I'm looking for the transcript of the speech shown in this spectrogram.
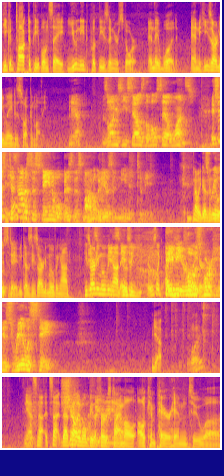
he could talk to people and say you need to put these in your store and they would and he's already made his fucking money Yeah. As long as he sells the wholesale once. It's just, it's not a sustainable business model, but he doesn't need it to be. No he doesn't real need it to be because he's already moving on he's It's- already moving on it was a it was like Baby year clothes later. were his real estate. yeah What? yeah it's not it's not that Shut probably up, won't be the first time out. i'll i'll compare him to uh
